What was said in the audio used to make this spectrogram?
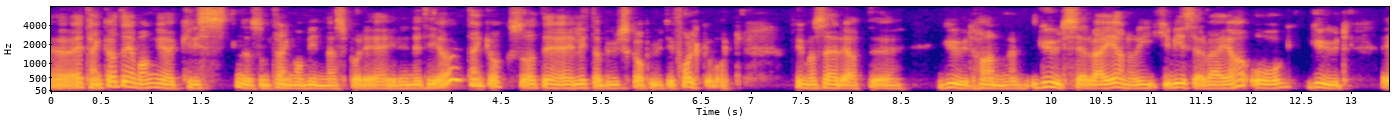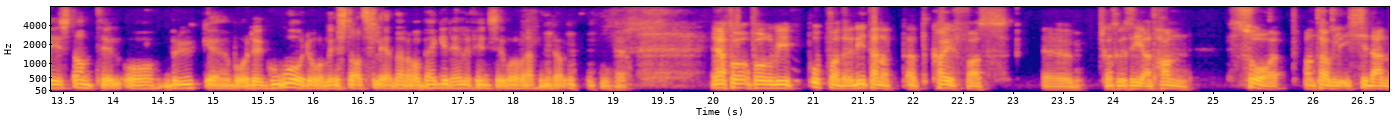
Uh, jeg tenker at det er mange kristne som trenger å minnes på det i denne tida. Jeg tenker også at det er litt av budskapet ute i folket vårt. Vi må si det at uh, Gud, han, Gud ser veier når ikke vi ser veier, og Gud er i stand til å bruke både gode og dårlige statsledere, og begge deler finnes i vår verden i dag. Ja, for, for vi oppfatter det dit hen at, at Kaifas uh, hva skal vi si, at han så antagelig ikke den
